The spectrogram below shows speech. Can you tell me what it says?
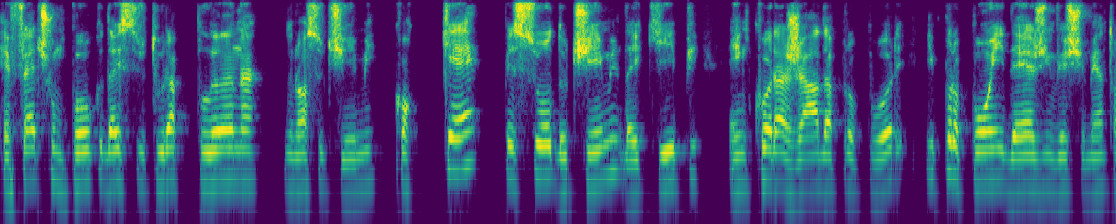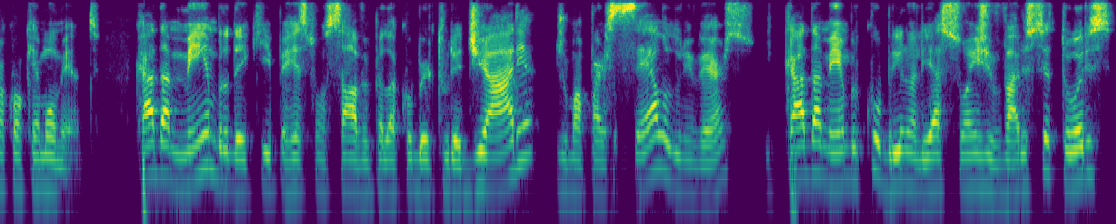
reflete um pouco da estrutura plana do nosso time. Qualquer pessoa do time, da equipe, é encorajada a propor e propõe ideias de investimento a qualquer momento. Cada membro da equipe é responsável pela cobertura diária de uma parcela do universo e cada membro cobrindo ali ações de vários setores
